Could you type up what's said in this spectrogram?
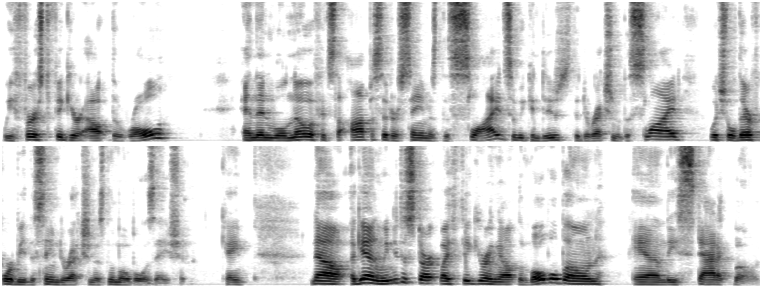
We first figure out the roll, and then we'll know if it's the opposite or same as the slide, so we can deduce the direction of the slide, which will therefore be the same direction as the mobilization. Okay. Now, again, we need to start by figuring out the mobile bone and the static bone.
